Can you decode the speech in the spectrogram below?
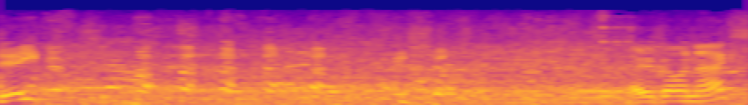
Date. Are you going next?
